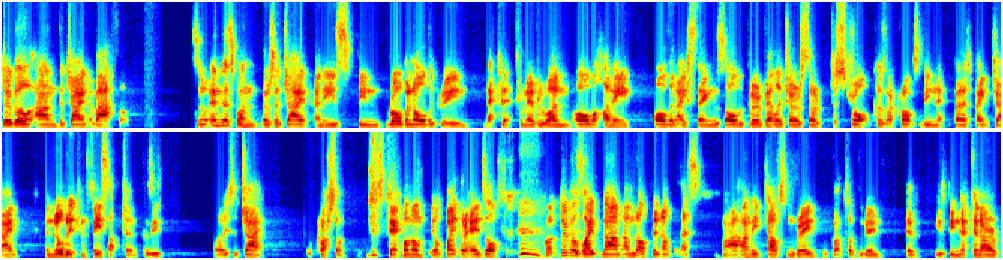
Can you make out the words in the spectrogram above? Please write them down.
Dougal and the Giant of Atholl. So in this one, there's a giant and he's been robbing all the grain, nicking it from everyone, all the honey, all the nice things. All the poor villagers are distraught because their crops have been nicked by this big giant, and nobody can face up to him because he's well, he's a giant. He'll crush them. Just step on them, he'll bite their heads off. But Dougal's like, no, nah, I'm not putting up with this. I, need to have some grain. We've got to have the grain. He's been nicking our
